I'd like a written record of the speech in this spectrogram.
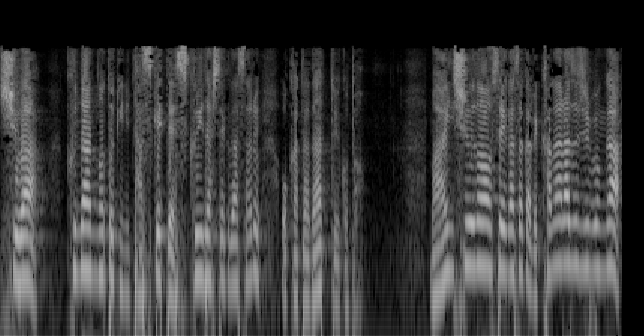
主は苦難の時に助けて救い出してくださるお方だということ。毎週の生活の中で必ず自分が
